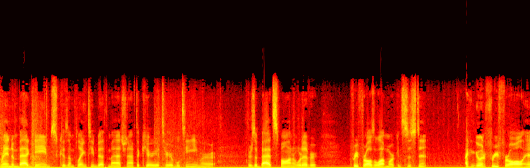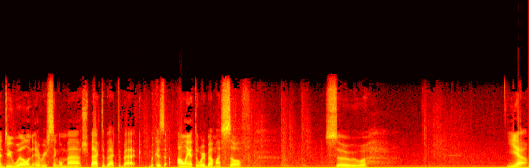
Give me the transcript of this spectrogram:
random bad games because I'm playing team deathmatch and I have to carry a terrible team or there's a bad spawn or whatever. Free for all is a lot more consistent I can go in free for all and do well in every single match back to back to back because I only have to worry about myself. So yeah.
